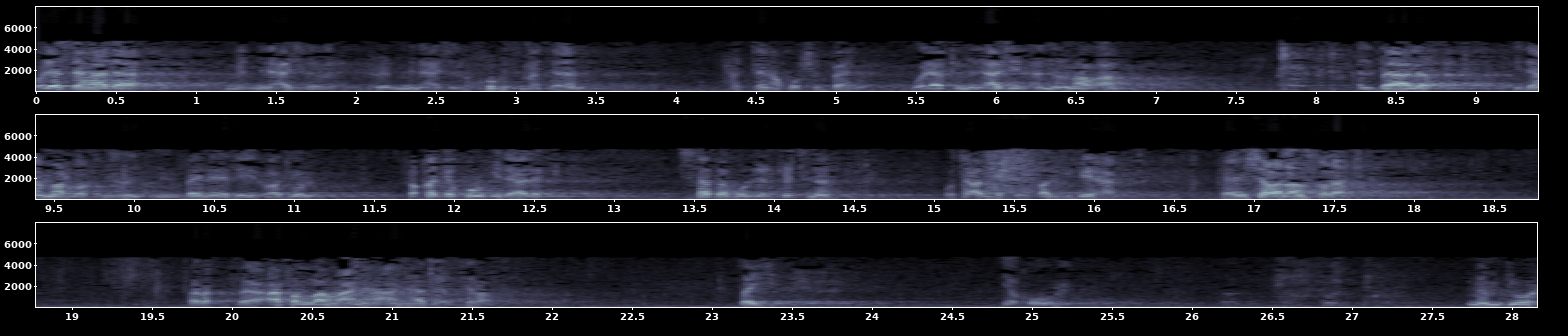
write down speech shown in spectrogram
وليس هذا من أجل من أجل الخبث مثلا حتى نقول شبهنا. ولكن من أجل أن المرأة البالغ إذا مرت من بين يدي الرجل فقد يكون بذلك سبب للفتنة وتعلق القلب بها فينشغل عن صلاته. فعفى الله عنها عن هذا الاعتراض طيب. يقول ممدوح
